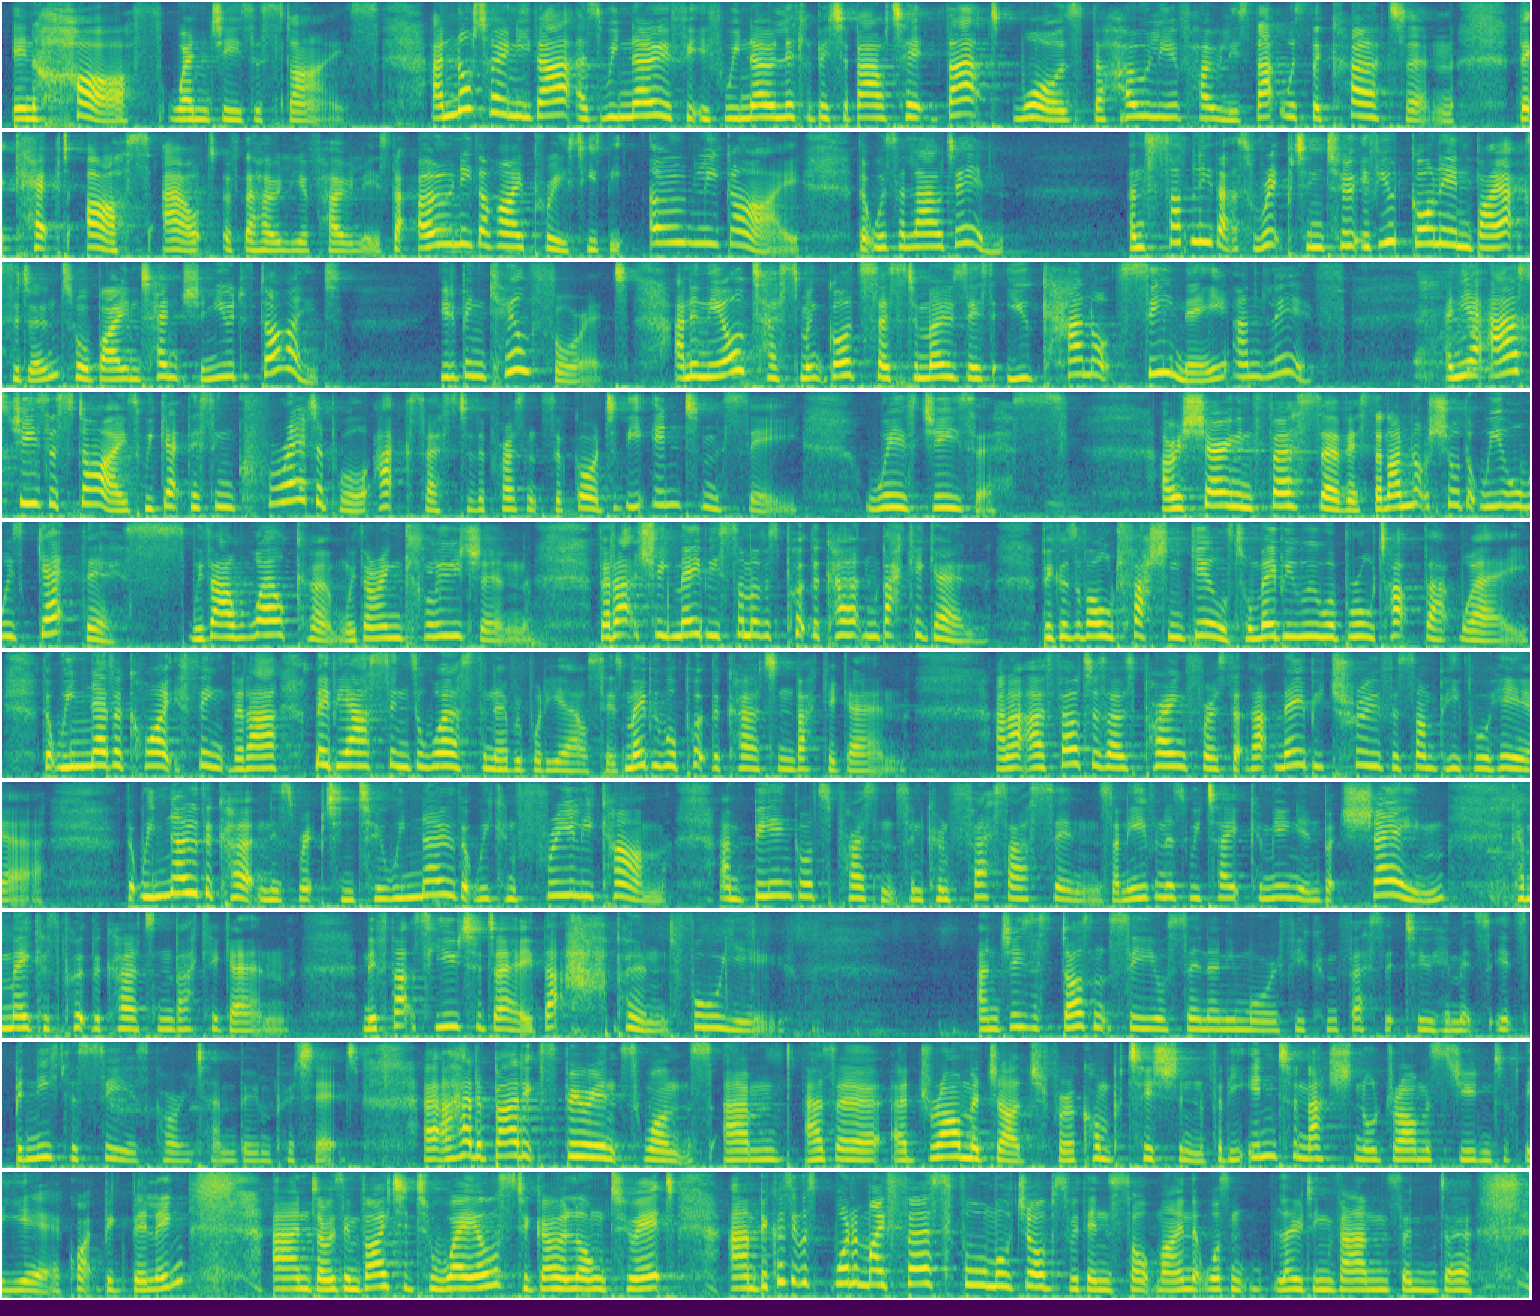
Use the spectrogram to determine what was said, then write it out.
in half when Jesus dies. And not only that, as we know, if, if we know a little bit about it, that was the Holy of Holies. That was the curtain that kept us out of the Holy of Holies. That only the high priest, he's the only guy that was allowed in. And suddenly that's ripped in two. If you'd gone in by accident or by intention, you'd have died. You'd have been killed for it. And in the Old Testament, God says to Moses, You cannot see me and live. And yet, as Jesus dies, we get this incredible access to the presence of God, to the intimacy with Jesus. I was sharing in first service that I'm not sure that we always get this with our welcome, with our inclusion, that actually maybe some of us put the curtain back again because of old fashioned guilt, or maybe we were brought up that way, that we never quite think that our, maybe our sins are worse than everybody else's. Maybe we'll put the curtain back again. And I, I felt as I was praying for us that that may be true for some people here. That we know the curtain is ripped in two. We know that we can freely come and be in God's presence and confess our sins, and even as we take communion, but shame can make us put the curtain back again. And if that's you today, that happened for you. And Jesus doesn't see your sin anymore if you confess it to him. It's, it's beneath the sea, as Corrie ten Boom put it. Uh, I had a bad experience once um, as a, a, drama judge for a competition for the International Drama Student of the Year, quite big billing. And I was invited to Wales to go along to it. And because it was one of my first formal jobs within Saltmine that wasn't loading vans and uh,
